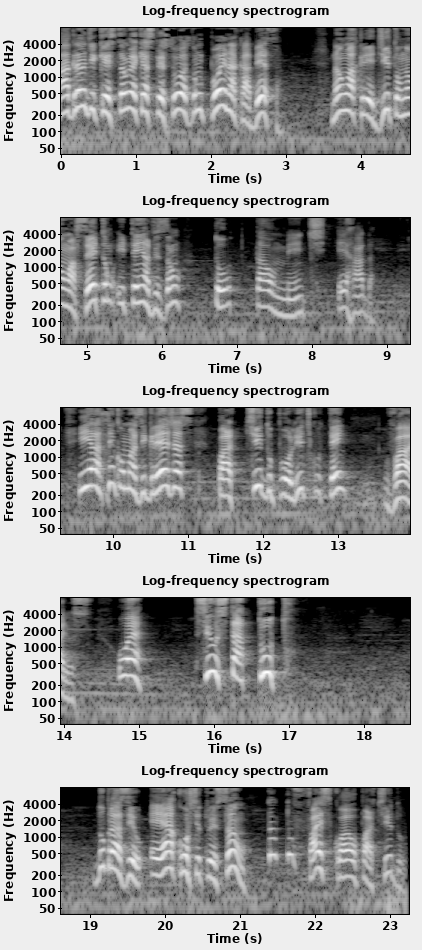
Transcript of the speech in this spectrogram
A grande questão é que as pessoas não põem na cabeça, não acreditam, não aceitam e têm a visão totalmente errada. E assim como as igrejas, partido político tem vários. Ué, se o estatuto do Brasil é a Constituição, tanto faz qual é o partido.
